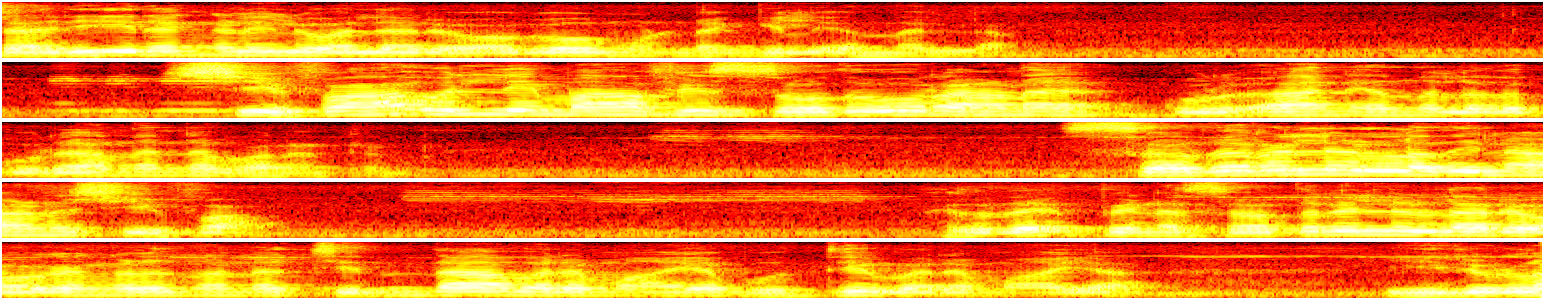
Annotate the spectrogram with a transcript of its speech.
ശരീരങ്ങളിൽ വല്ല രോഗവുമുണ്ടെങ്കിൽ എന്നല്ല. ഷിഫ ഉല്ലി മാഫി സുദൂറാണ് ഖുർആൻ എന്നുള്ളത് ഖുർആൻ തന്നെ പറഞ്ഞിട്ടുണ്ട്. സദറിലുള്ളതിനാണ് ഷിഫ ഹൃദയ പിന്നെ സദറിലുള്ള രോഗങ്ങൾ എന്ന് പറഞ്ഞാൽ ചിന്താപരമായ ബുദ്ധിപരമായ ഇരുള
